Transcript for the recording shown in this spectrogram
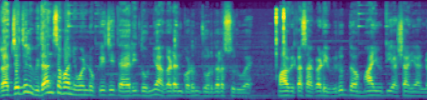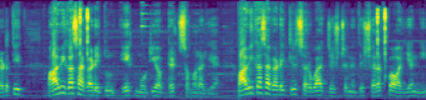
राज्यातील विधानसभा निवडणुकीची तयारी दोन्ही आघाड्यांकडून जोरदार सुरू आहे. महाविकास आघाडी विरुद्ध महायुती अशा या लढतीत महाविकास आघाडीतून एक मोठी अपडेट समोर आली आहे. महाविकास आघाडीतील सर्वात ज्येष्ठ नेते शरद पवार यांनी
